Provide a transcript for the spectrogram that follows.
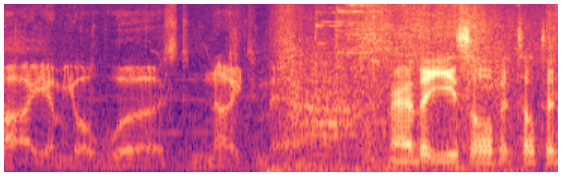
I am your worst nightmare. Uh, the E's a little bit tilted.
